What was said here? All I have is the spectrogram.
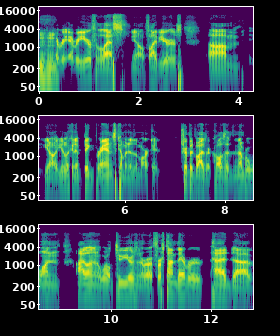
mm-hmm. every every year for the last you know five years um, you know, you're looking at big brands coming into the market. TripAdvisor calls it the number one island in the world two years in a row. First time they ever had, uh,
